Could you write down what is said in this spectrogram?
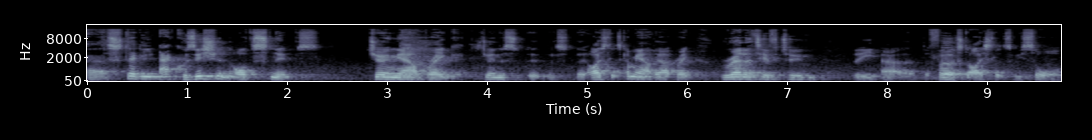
uh, steady acquisition of SNPs during the outbreak, during the, the, the, isolates coming out of the outbreak, relative to the, uh, the first isolates we saw.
